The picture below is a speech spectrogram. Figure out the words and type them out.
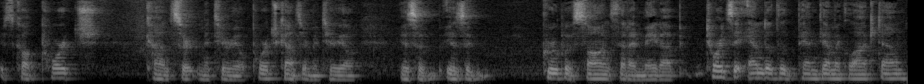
is called porch concert material. Porch concert material is a is a group of songs that I made up towards the end of the pandemic lockdown.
